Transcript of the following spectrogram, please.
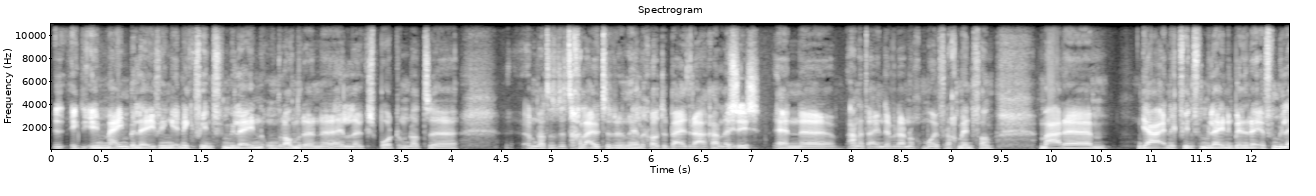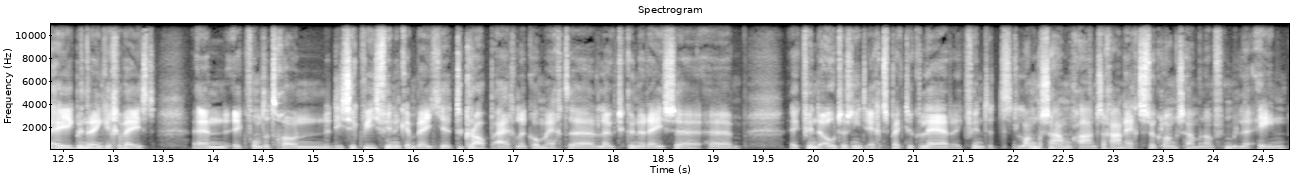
ik, in mijn beleving, en ik vind Formule 1 onder andere een eh, hele leuke sport, omdat, eh, omdat het, het geluid er een hele grote bijdrage aan levert. Precies. En eh, aan het einde hebben we daar nog een mooi fragment van. Maar ehm, ja, en ik vind Formule 1, ik ben er, Formule 1, ik ben er één keer geweest. En ik vond het gewoon, die circuits vind ik een beetje te krap eigenlijk om echt eh, leuk te kunnen racen. Ehm, ik vind de auto's niet echt spectaculair. Ik vind het langzaam gaan. Ze gaan echt een stuk langzamer dan Formule 1.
